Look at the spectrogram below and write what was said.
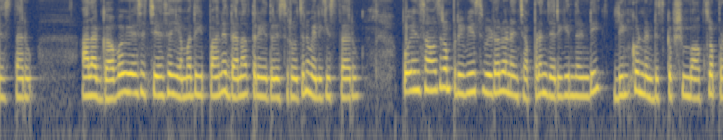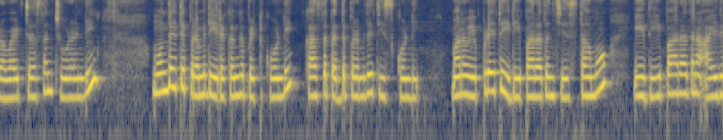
చేస్తారు. అలా గవ్వ వేసి చేసే యమదీపాన్ని ధనత్రయోదశి రోజున వెలిగిస్తారు. పోయిన సంవత్సరం ప్రీవియస్ వీడియోలో నేను చెప్పడం జరిగిందండి. లింక్ నేను డిస్క్రిప్షన్ బాక్స్లో ప్రొవైడ్ చేస్తాను. చూడండి. ముందైతే ప్రమిది ఈ రకంగా పెట్టుకోండి. కాస్త పెద్ద ప్రమిది తీసుకోండి. మనం ఎప్పుడైతే ఈ దీపారాధన చేస్తామో ఈ దీపారాధన ఐదు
